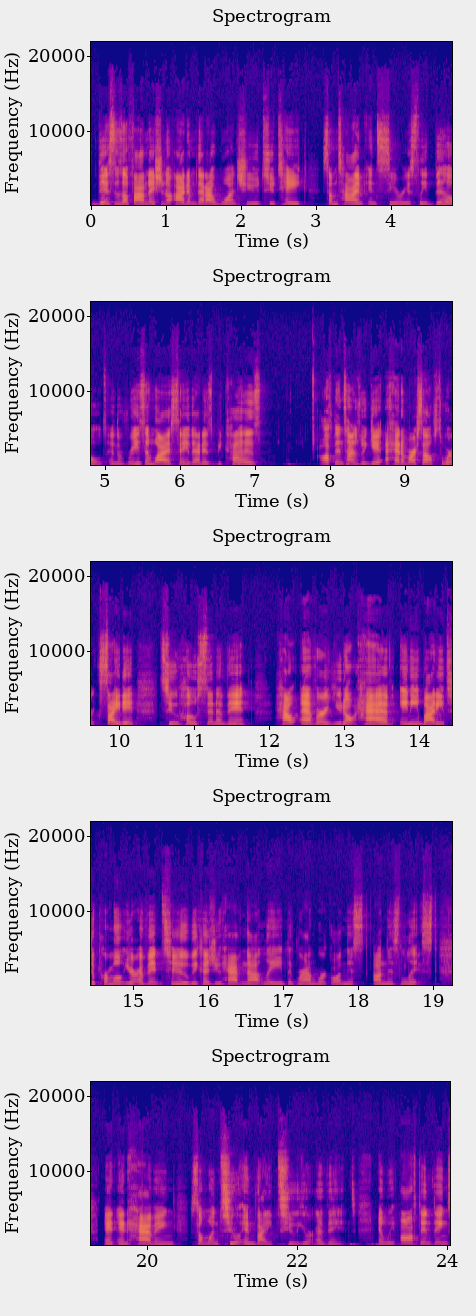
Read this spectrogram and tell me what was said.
this is a foundational item that I want you to take some time and seriously build. And the reason why I say that is because oftentimes we get ahead of ourselves. We're excited to host an event. However, you don't have anybody to promote your event to because you have not laid the groundwork on this on this list and, and having someone to invite to your event. And we often think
